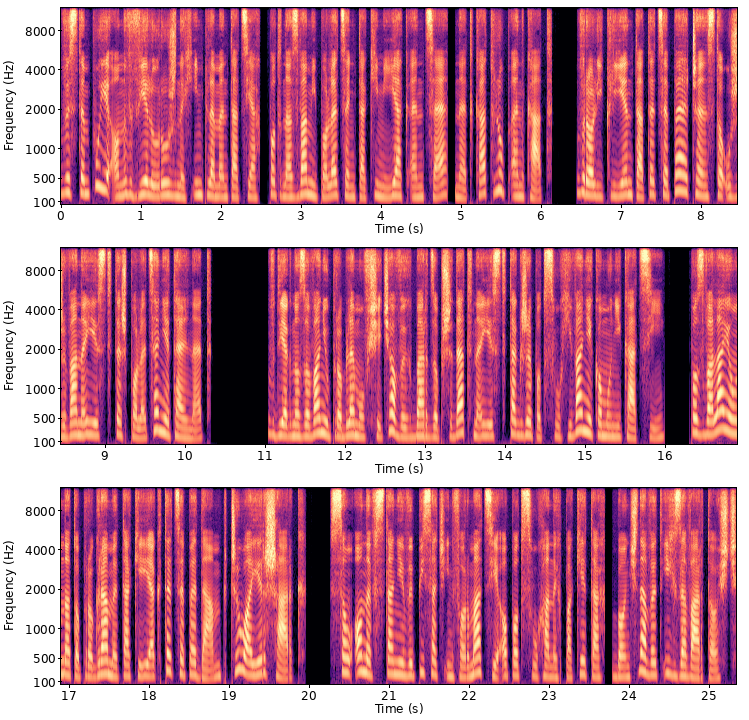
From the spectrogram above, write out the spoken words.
Występuje on w wielu różnych implementacjach pod nazwami poleceń takimi jak NC, Netcat lub NCAT. W roli klienta TCP często używane jest też polecenie Telnet. W diagnozowaniu problemów sieciowych bardzo przydatne jest także podsłuchiwanie komunikacji. Pozwalają na to programy takie jak TCP Dump czy Wireshark. Są one w stanie wypisać informacje o podsłuchanych pakietach, bądź nawet ich zawartość.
